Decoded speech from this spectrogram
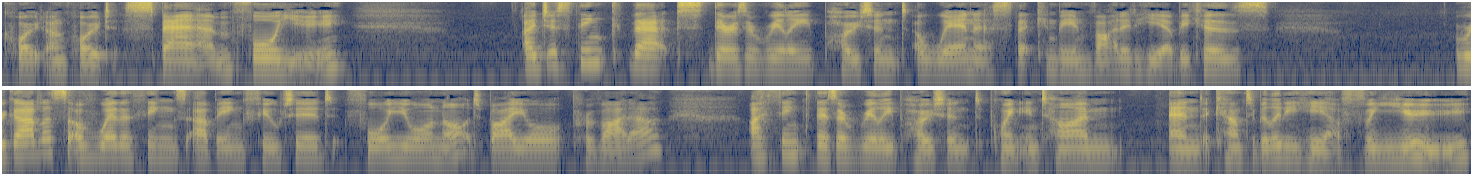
quote unquote spam for you, I just think that there is a really potent awareness that can be invited here because regardless of whether things are being filtered for you or not by your provider, I think there's a really potent point in time and accountability here for you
